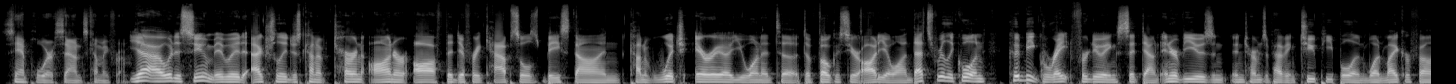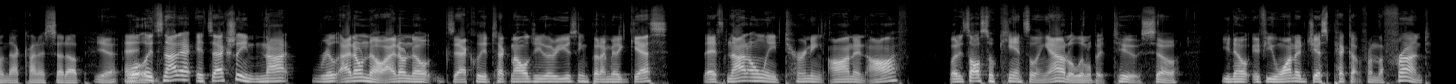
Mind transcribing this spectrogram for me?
sample where sound is coming from. Yeah, I would assume it would actually just kind of turn on or off the different capsules based on kind of which area you wanted to, to focus your audio on. That's really cool and could be great for doing sit down interviews in, in terms of having two people and one microphone, that kind of setup. Yeah. And- well, it's not. It's actually not really. I don't know. I don't know exactly the technology they're using, but I'm going to guess that it's not only turning on and off, but it's also canceling out a little bit too. So, you know, if you want to just pick up from the front,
